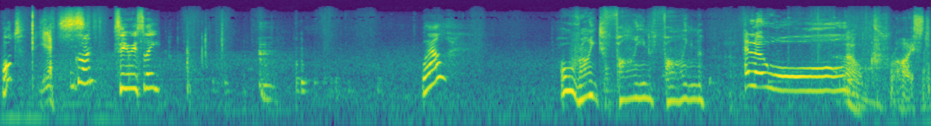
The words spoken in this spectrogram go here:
What? Yes. Go on. Seriously? Well, All right, fine, fine. Hello, all! Oh, Christ.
